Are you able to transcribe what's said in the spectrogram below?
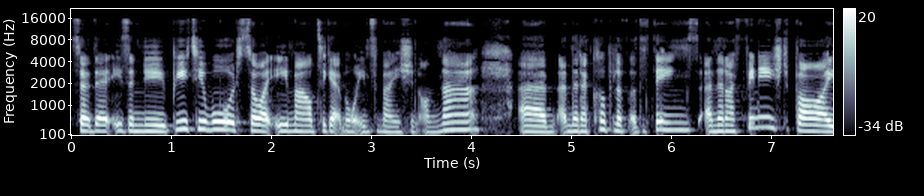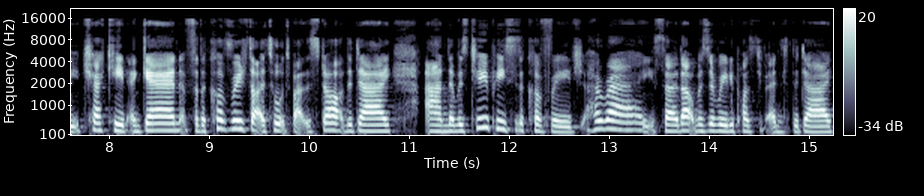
So there is a new beauty award. So I emailed to get more information on that. Um, and then a couple of other things. And then I finished by checking again for the coverage that I talked about at the start of the day. And there was two pieces of coverage. Hooray. So that was a really positive end to the day.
